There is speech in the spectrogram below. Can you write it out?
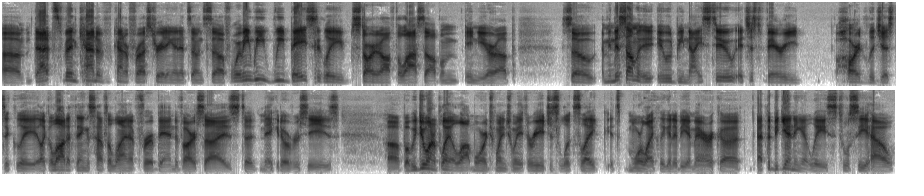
Um, that's been kind of kind of frustrating in its own self. I mean, we we basically started off the last album in Europe, so I mean, this album it, it would be nice to. It's just very hard logistically. Like a lot of things have to line up for a band of our size to make it overseas. Uh, but we do want to play a lot more in 2023. It just looks like it's more likely going to be America at the beginning, at least. We'll see how.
